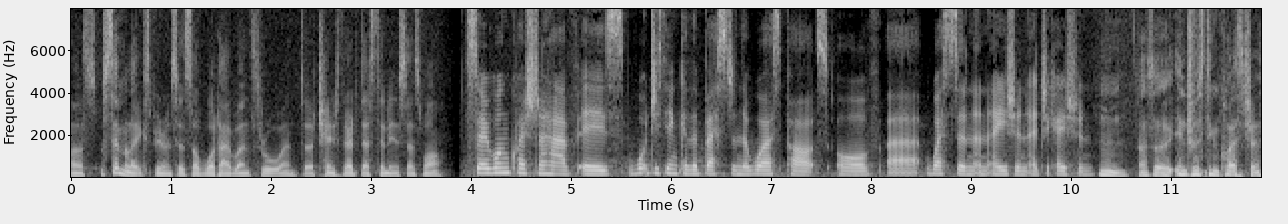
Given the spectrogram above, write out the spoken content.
uh, similar experiences of what I went through and uh, change their destinies as well. So one question I have is, what do you think are the best and the worst parts of uh, Western and Asian education? Hmm, that's an interesting question.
